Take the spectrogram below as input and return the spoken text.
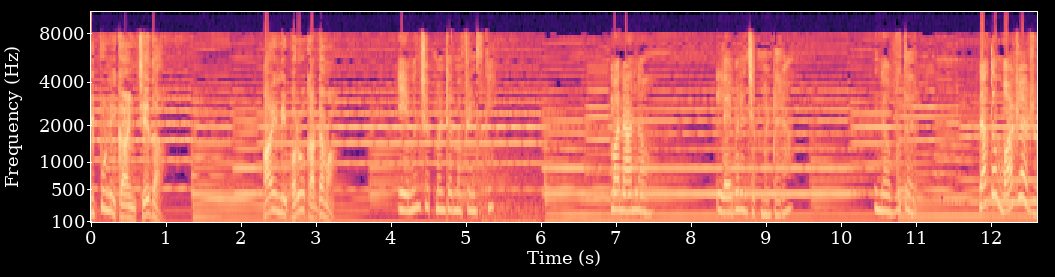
ఇప్పుడు నీకు ఆయన చేదా? ఆయన నీ పరువుకు అడ్డమా? ఏమని చెప్పమంటారు మా ఫ్రెండ్స్కి మా నాన్న లేబర్ అని చెప్పమంటారా? నవ్వుతారు. నాతో మాట్లాడరు.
